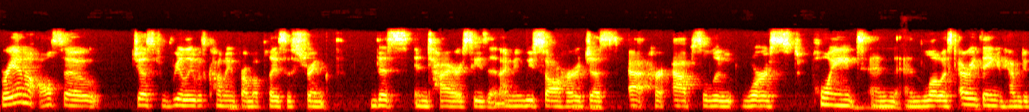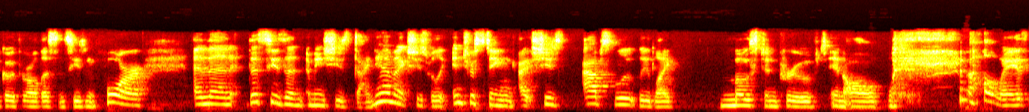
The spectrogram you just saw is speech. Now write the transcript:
Brianna also just really was coming from a place of strength this entire season. I mean, we saw her just at her absolute worst point and and lowest everything, and having to go through all this in season four. And then this season, I mean, she's dynamic. She's really interesting. I, she's absolutely like most improved in all in all ways.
